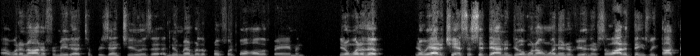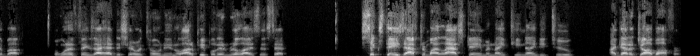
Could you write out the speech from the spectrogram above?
Uh, what an honor for me to, to present you as a, a, new member of the Pro Football Hall of Fame. And, you know, one of the, you know, we had a chance to sit down and do a one on one interview, and there's a lot of things we talked about. But one of the things I had to share with Tony, and a lot of people didn't realize this, that six days after my last game in 1992, I got a job offer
